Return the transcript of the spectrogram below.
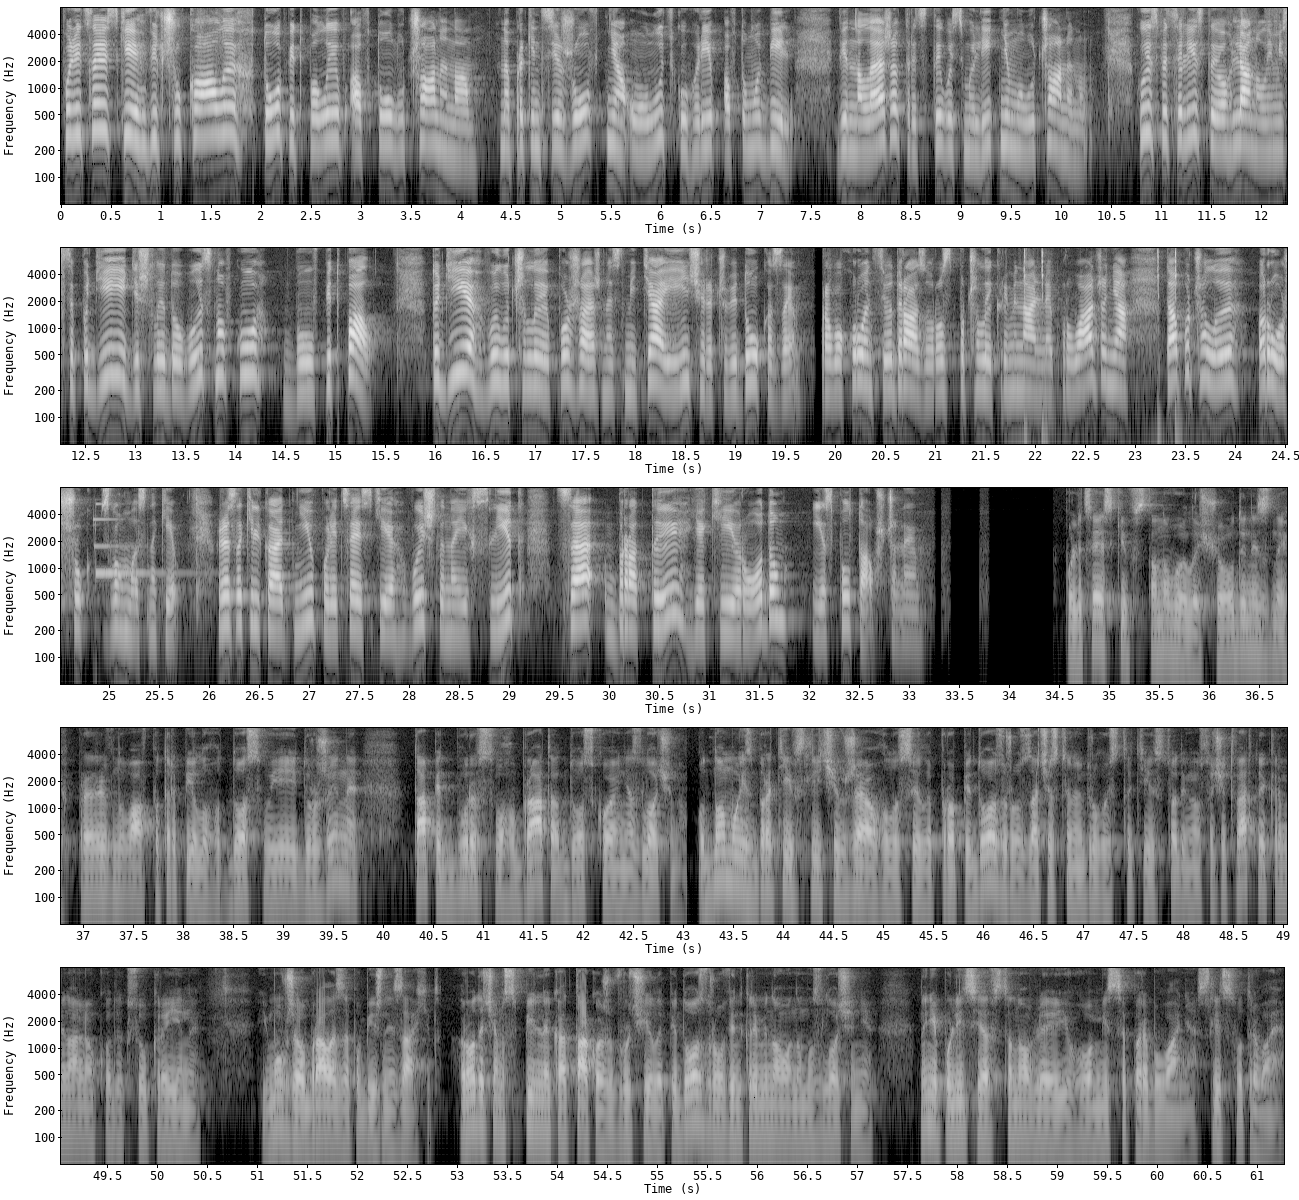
Поліцейські відшукали, хто підпалив авто лучанина. Наприкінці жовтня у Луцьку горів автомобіль. Він належав 38-літньому лучанину. Коли спеціалісти оглянули місце події, дійшли до висновку – був підпал. Тоді вилучили пожежне сміття і інші речові докази. Правоохоронці одразу розпочали кримінальне провадження та почали розшук зловмисників. Вже за кілька днів поліцейські вийшли на їх слід. Це брати, які родом із Полтавщини. Поліцейські встановили, що один із них приревнував потерпілого до своєї дружини та підбурив свого брата до скоєння злочину. Одному із братів слідчі вже оголосили про підозру за частиною 2 статті 194 Кримінального кодексу України. Йому вже обрали запобіжний захід. Родичам спільника також вручили підозру в інкримінованому злочині. Нині поліція встановлює його місце перебування. Слідство триває.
